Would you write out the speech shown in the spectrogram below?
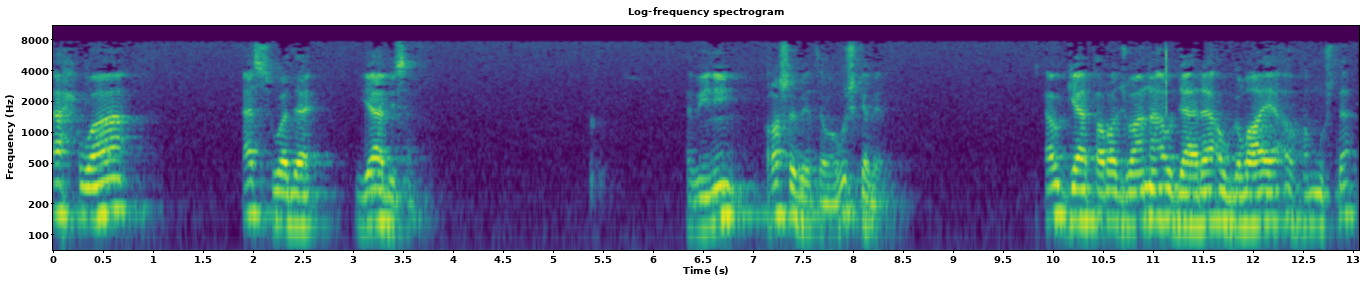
أحوى أسود يابسا. أبيني رشبته وشكبه أو جات رجوانا أو دارا أو قضايا أو همشتا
